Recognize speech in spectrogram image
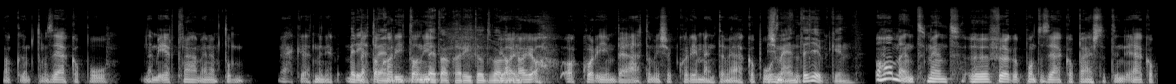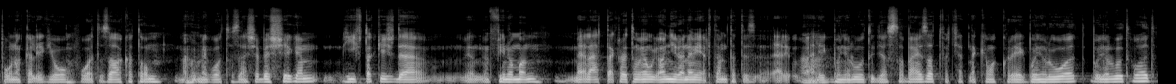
nem tudom, az elkapó nem ért rá, mert nem tudom, el kellett menni Mert betakarítani. Betakarítod valami. Ja, ja, ja, akkor én beálltam, és akkor én mentem elkapózni. És ment egyébként? Aha, ment, ment. Főleg pont az elkapás, tehát én elkapónak elég jó volt az alkatom, meg, meg volt hozzá sebességem. Hívtak is, de finoman, mert látták rajtam, hogy annyira nem értem, tehát ez elég, elég bonyolult ugye a szabályzat, vagy hát nekem akkor elég bonyolult volt. Bonyolult volt.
